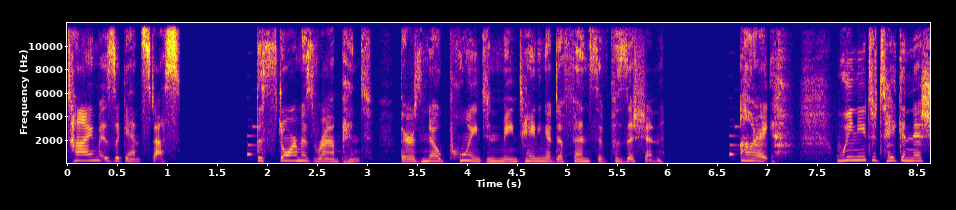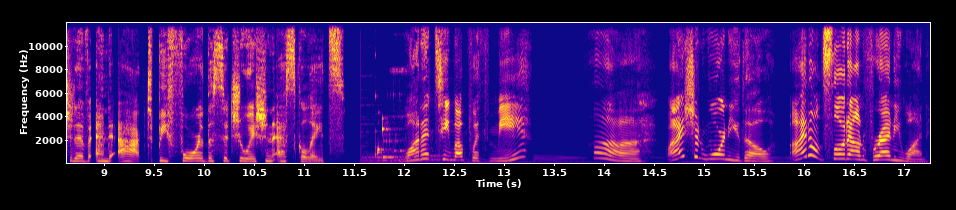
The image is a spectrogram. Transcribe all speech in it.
time is against us. The storm is rampant. There's no point in maintaining a defensive position. All right, we need to take initiative and act before the situation escalates. Wanna team up with me? I should warn you though, I don't slow down for anyone,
